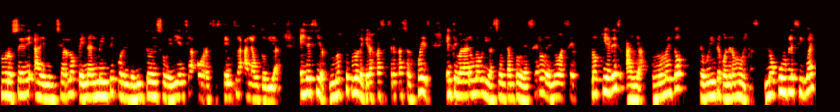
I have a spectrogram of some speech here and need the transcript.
procede a denunciarlo penalmente por el delito de desobediencia o resistencia a la autoridad. Es decir, no es que tú no le quieras hacer caso al juez, él te va a dar una obligación tanto de hacer o de no hacer. No quieres, allá, un momento, te voy a interponer multas. No cumples igual,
